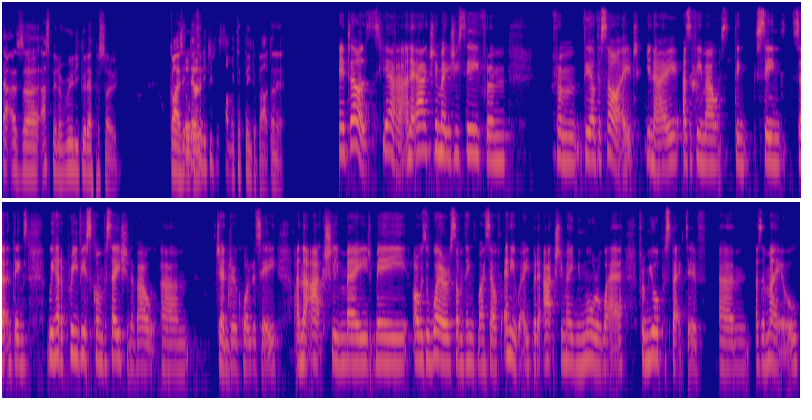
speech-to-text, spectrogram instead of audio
that has uh that's been a really good episode. Guys, it Well definitely gives us something to think about, doesn't it? It does. Yeah, and it actually makes you see from from the other side. You know, as a female, think, seeing certain things. We had a previous conversation about um, gender equality, and that actually made me. I was aware of some things myself anyway, but it actually made me more aware from your perspective um, as a male.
